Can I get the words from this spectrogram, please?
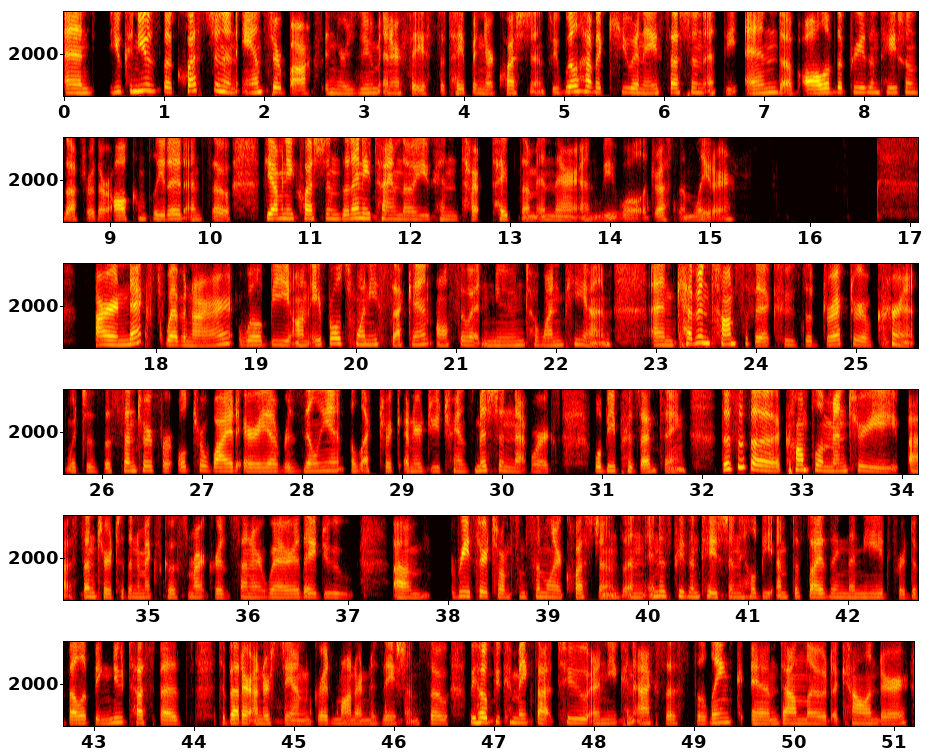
And you can use the question and answer box in your Zoom interface to type in your questions. We will have a Q&A session at the end of all of the presentations after they're all completed, and so if you have any questions at any time, though, you can type them in there and we will address them later. Our next webinar will be on April 22nd, also at noon to 1 p.m. And Kevin Tomsovic, who's the director of CURRENT, which is the Center for Ultra Wide Area Resilient Electric Energy Transmission Networks, will be presenting. This is a complementary uh, center to the New Mexico Smart Grid Center where they do um, research on some similar questions. And in his presentation, he'll be emphasizing the need for developing new test beds to better understand grid modernization. So we hope you can make that too, and you can access the link and download a calendar,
